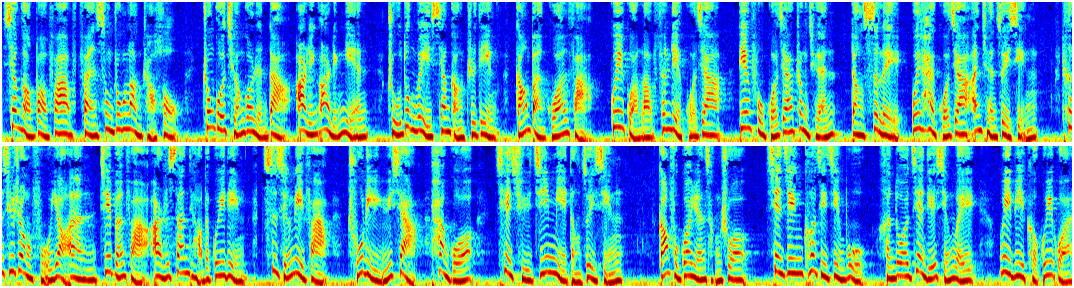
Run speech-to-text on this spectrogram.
香港爆发反送中浪潮后，中国全国人大2020年主动为香港制定港版国安法，规管了分裂国家、颠覆国家政权等四类危害国家安全罪行。特区政府要按基本法二十三条的规定，自行立法处理余下叛国、窃取机密等罪行。港府官员曾说，现今科技进步，很多间谍行为未必可归管，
